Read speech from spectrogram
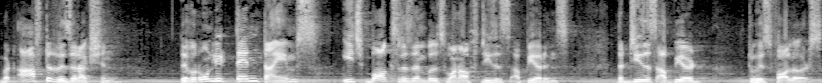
But after resurrection, there were only 10 times, each box resembles one of Jesus' appearance, that Jesus appeared to his followers.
